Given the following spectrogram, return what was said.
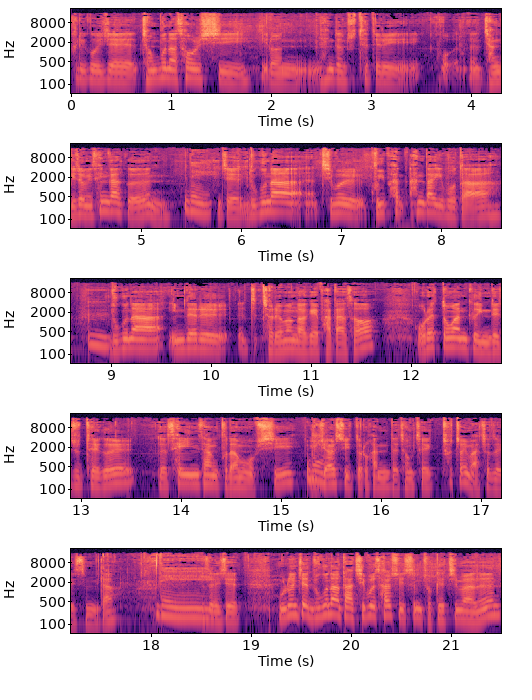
그리고 이제 정부나 서울시 이런 행정주택들이 장기적인 생각은 네. 이제 누구나 집을 구입한다기보다 음. 누구나 임대를 저렴한 가격에 받아서 오랫동안 그 임대주택을 그 세인상 부담 없이 네. 유지할 수 있도록 하는데 정책 초점이 맞춰져 있습니다. 네. 그래서 이제 물론 이제 누구나 다 집을 살 수 있으면 좋겠지만은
